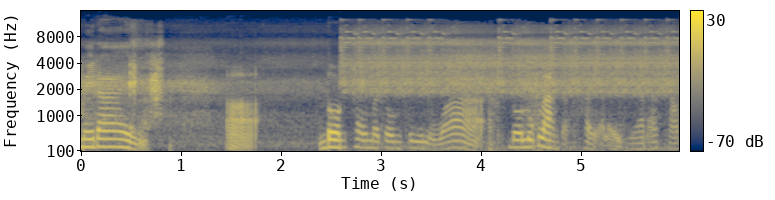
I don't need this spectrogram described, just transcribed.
ไม่ได้โดนใครมาโจมตีหรือว่าโดนลุกลามจากใครอะไรอย่างเงี้ยนะครับ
